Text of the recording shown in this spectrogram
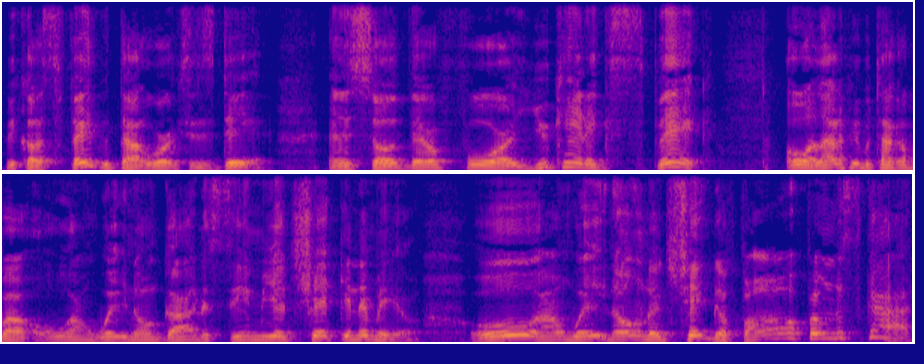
because faith without works is dead. And so therefore you can't expect, oh, a lot of people talk about, oh, I'm waiting on God to send me a check in the mail. Oh, I'm waiting on a check to fall from the sky.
